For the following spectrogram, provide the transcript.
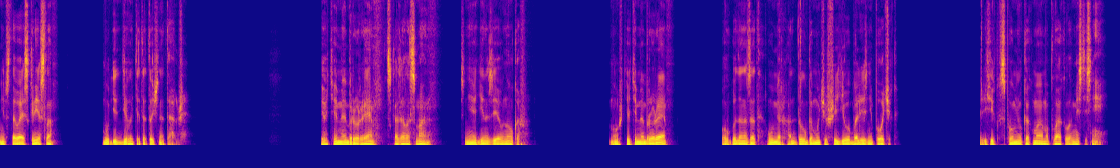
не вставая с кресла, будет делать это точно так же. «Тетя Мебруре», — сказал Осман, — «с ней один из ее внуков». Муж тети Мебруре полгода назад умер от долго мучившей его болезни почек. Рефик вспомнил, как мама плакала вместе с ней.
